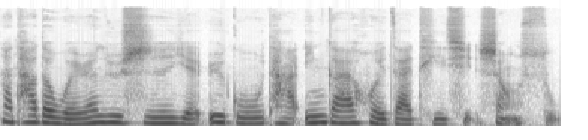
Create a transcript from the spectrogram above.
那他的委任律师也预估他应该会再提起上诉。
